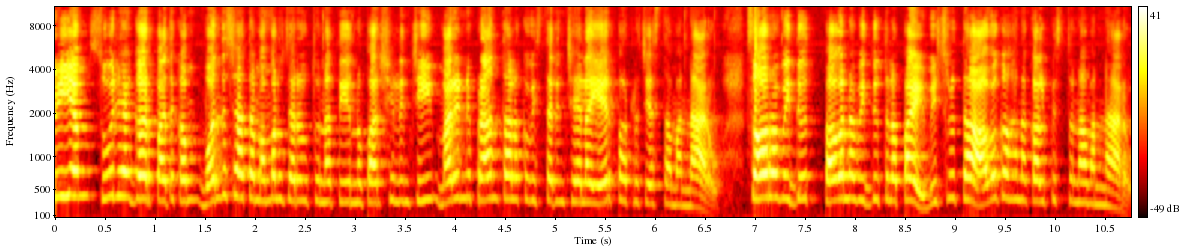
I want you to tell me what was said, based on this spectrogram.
పీఎం సూర్యగర్ పథకం వంద శాతం అమలు జరుగుతున్న తీరును పరిశీలించి మరిన్ని ప్రాంతాలకు విస్తరించేలా ఏర్పాట్లు చేస్తామన్నారు. సౌర విద్యుత్ పవన విద్యుత్తులపై విస్తృత అవగాహన కల్పిస్తున్నామన్నారు.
